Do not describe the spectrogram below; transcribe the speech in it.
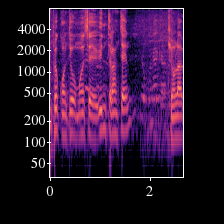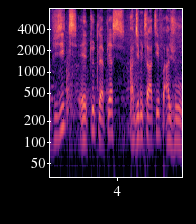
On peut compter au moins une trentaine qui ont la visite et toutes les pièces administratives à jour.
